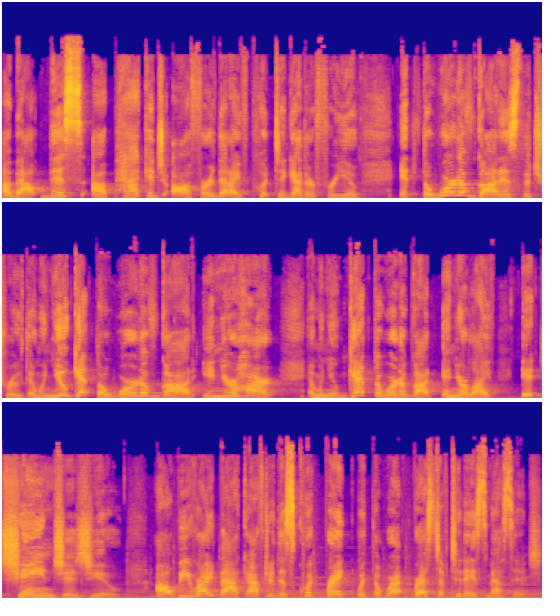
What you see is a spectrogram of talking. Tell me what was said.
about this uh, package offer that I've put together for you. It, the Word of God is the truth. And when you get the Word of God in your heart and when you get the Word of God in your life, it changes you. I'll be right back after this quick break with the rest of today's message.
